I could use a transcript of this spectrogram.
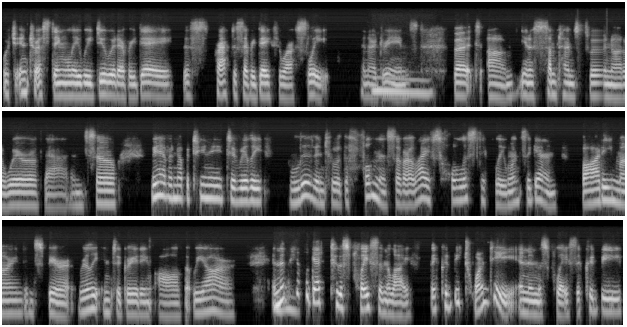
which interestingly, we do it every day, this practice every day through our sleep in our mm. dreams but um, you know sometimes we're not aware of that and so we have an opportunity to really live into the fullness of our lives holistically once again body mind and spirit really integrating all that we are and then mm-hmm. people get to this place in life. They could be 20 and in this place. It could be,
